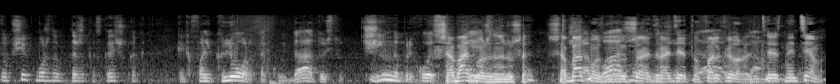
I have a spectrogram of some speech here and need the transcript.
вообще, можно даже как сказать, что как как фольклор такой, да, то есть тут чинно приходит. Шаббат можно нарушать. Шаббат, Шаббат можно нарушать ради этого да, фольклора. Да, Интересная да, тема.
